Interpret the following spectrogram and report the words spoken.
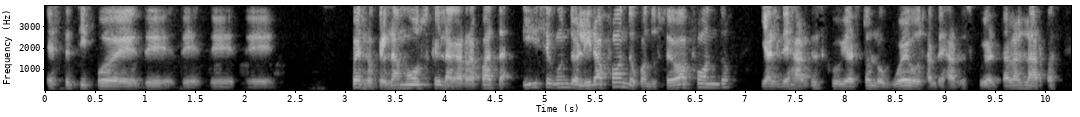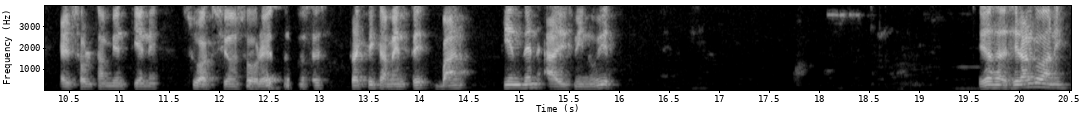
este tipo de, de, de, de pues lo que es la mosca y la garrapata. Y segundo, el ir a fondo. Cuando usted va a fondo y al dejar descubiertos los huevos, al dejar descubiertas las larvas, el sol también tiene su acción sobre esto. Entonces, prácticamente van, tienden a disminuir. ¿Ibas a decir algo, Dani?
